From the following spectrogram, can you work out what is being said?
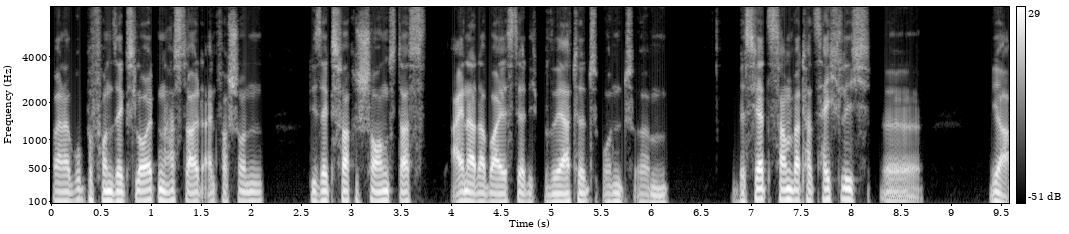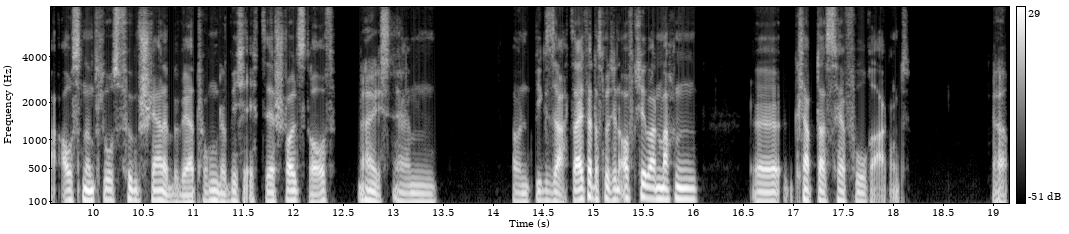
bei einer Gruppe von sechs Leuten hast du halt einfach schon die sechsfache Chance, dass einer dabei ist, der dich bewertet. Und ähm, bis jetzt haben wir tatsächlich äh, ja ausnahmslos fünf Sterne Bewertungen. Da bin ich echt sehr stolz drauf. Nice. Ähm, und wie gesagt, seit wir das mit den Aufklebern machen, äh, klappt das hervorragend. Ja,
